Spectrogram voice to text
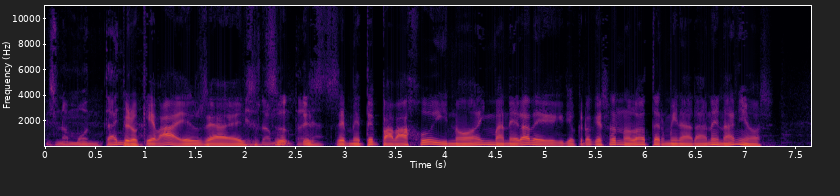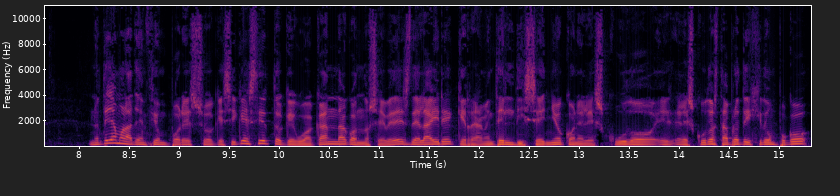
Es una montaña. Pero qué va, eh? o sea, es- Es una montaña. es- se mete para abajo y no hay manera de... Yo creo que eso no lo terminarán en años. ¿No te llamó la atención por eso? Que sí que es cierto que Wakanda, cuando se ve desde el aire, que realmente el diseño con el escudo, el escudo está protegido un poco,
